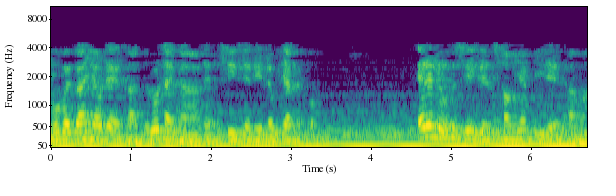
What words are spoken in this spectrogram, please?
ဟိုဘက်ကမ်းရောက်တဲ့အခါသူတို့နိုင်ငံကလည်းအစီအစဉ်တွေလုပ်ကြတယ်ပေါ့အဲ့ဒါလို့အစီအစဉ်ဆောင်ရွက်ပြီးတဲ့အခါမှာ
